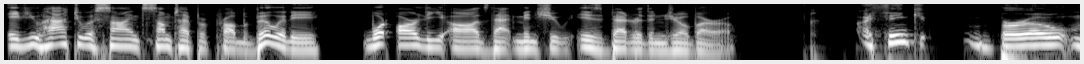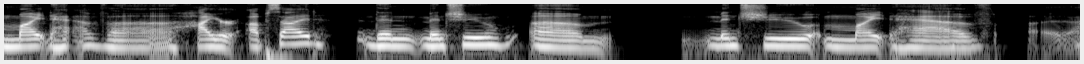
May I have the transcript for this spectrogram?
If you had to assign some type of probability, what are the odds that Minshew is better than Joe Burrow? I think Burrow might have a higher upside than Minshew. Um, Minshew might have uh,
